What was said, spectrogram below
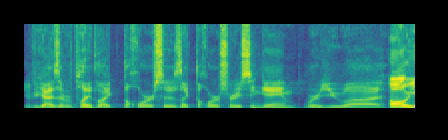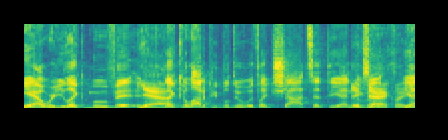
if you guys ever played like the horses, like the horse racing game, where you uh, oh yeah, where you like move it. Yeah. Like a lot of people do it with like shots at the end. exactly, Of it. yeah.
